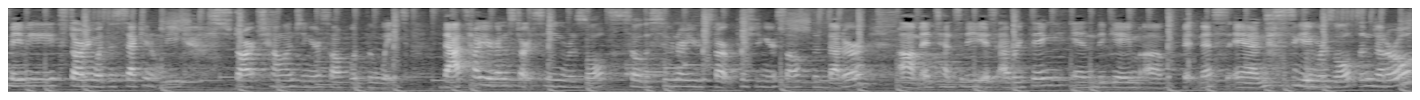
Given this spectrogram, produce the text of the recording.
maybe starting with the second week, start challenging yourself with the weights. That's how you're gonna start seeing results. So the sooner you start pushing yourself, the better. Um, intensity is everything in the game of fitness and seeing results in general.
